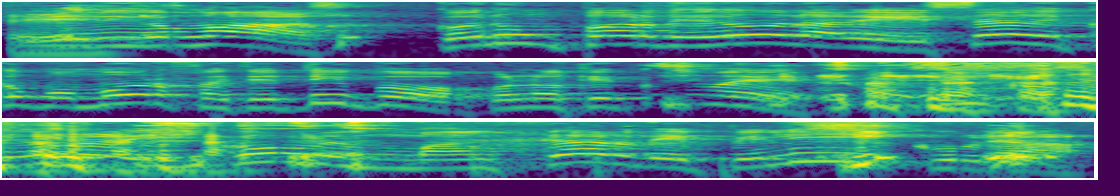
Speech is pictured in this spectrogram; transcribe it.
Le digo más, con un par de dólares, ¿sabe cómo morfa este tipo? Con lo que come 5 dólares y come un manjar de película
